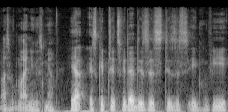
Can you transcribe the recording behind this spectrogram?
also um einiges mehr. Ja, es gibt jetzt wieder dieses, dieses irgendwie,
